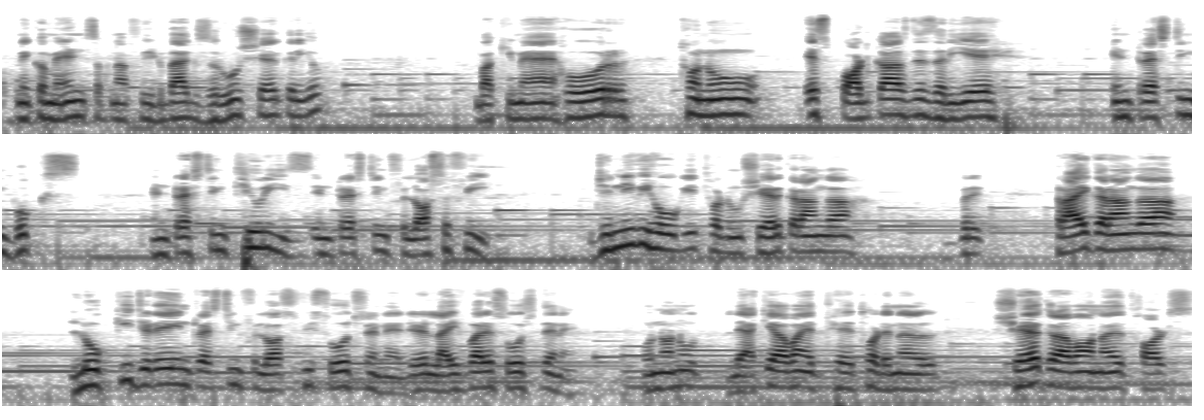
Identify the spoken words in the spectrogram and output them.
ਆਪਣੇ ਕਮੈਂਟਸ ਆਪਣਾ ਫੀਡਬੈਕ ਜ਼ਰੂਰ ਸ਼ੇਅਰ ਕਰਿਓ ਬਾਕੀ ਮੈਂ ਹੋਰ ਤੁਹਾਨੂੰ ਇਸ ਪੋਡਕਾਸਟ ਦੇ ਜ਼ਰੀਏ interesting books interesting theories interesting philosophy ਜਿੰਨੀ ਵੀ ਹੋਊਗੀ ਤੁਹਾਨੂੰ ਸ਼ੇਅਰ ਕਰਾਂਗਾ ਟਰਾਈ ਕਰਾਂਗਾ। ਲੋਕੀ ਜਿਹੜੇ ਇੰਟਰਸਟਿੰਗ ਫਿਲਾਸਫੀ ਸੋਚ ਰਹੇ ਨੇ, ਜਿਹੜੇ ਲਾਈਫ ਬਾਰੇ ਸੋਚਦੇ ਨੇ, ਉਹਨਾਂ ਨੂੰ ਲੈ ਕੇ ਆਵਾਂ ਇੱਥੇ, ਤੁਹਾਡੇ ਨਾਲ ਸ਼ੇਅਰ ਕਰਾਵਾਂ ਉਹਨਾਂ ਦੇ ਥਾਟਸ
